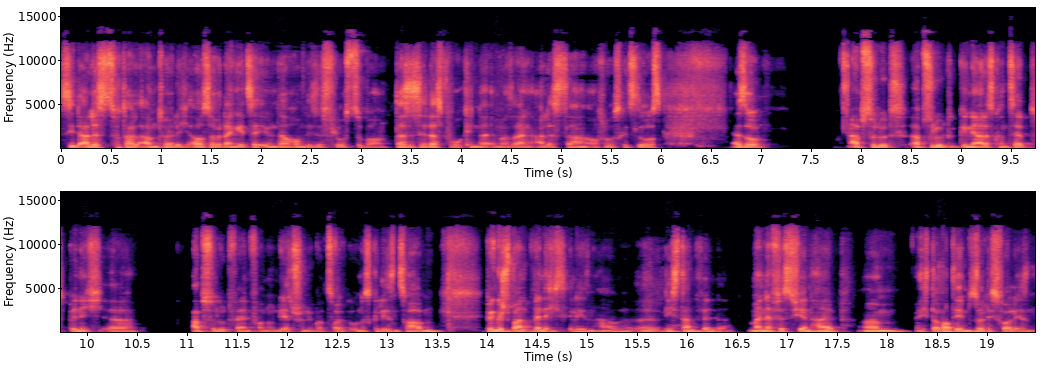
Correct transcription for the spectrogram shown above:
sieht alles total abenteuerlich aus, aber dann geht es ja eben darum, dieses Floß zu bauen. Das ist ja das, wo Kinder immer sagen, alles da, auf los geht's los. Also Absolut, absolut geniales Konzept, bin ich äh, absolut Fan von und jetzt schon überzeugt, ohne es gelesen zu haben. Bin gespannt, wenn ich es gelesen habe, äh, wie ich es dann finde. Mein Neffe ist viereinhalb. Ähm, ich glaube, dem sollte ich es vorlesen.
